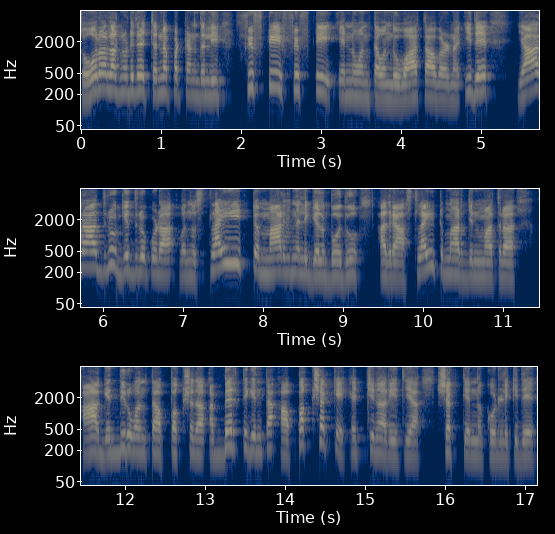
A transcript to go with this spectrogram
ಸೊ ಓವರ್ಆಲ್ ಆಗಿ ನೋಡಿದರೆ ಚನ್ನಪಟ್ಟಣದಲ್ಲಿ ಫಿಫ್ಟಿ ಫಿಫ್ಟಿ ಎನ್ನುವಂಥ ಒಂದು ವಾತಾವರಣ ಇದೆ. ಯಾರಾದರೂ ಗೆದ್ದರೂ ಕೂಡ ಒಂದು ಸ್ಲೈಟ್ ಮಾರ್ಜಿನಲ್ಲಿ ಗೆಲ್ಬೋದು. ಆದರೆ ಆ ಸ್ಲೈಟ್ ಮಾರ್ಜಿನ್ ಮಾತ್ರ ಆ ಗೆದ್ದಿರುವಂಥ ಪಕ್ಷದ ಅಭ್ಯರ್ಥಿಗಿಂತ ಆ ಪಕ್ಷಕ್ಕೆ ಹೆಚ್ಚಿನ ರೀತಿಯ ಶಕ್ತಿಯನ್ನು ಕೊಡಲಿಕ್ಕಿದೆ.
